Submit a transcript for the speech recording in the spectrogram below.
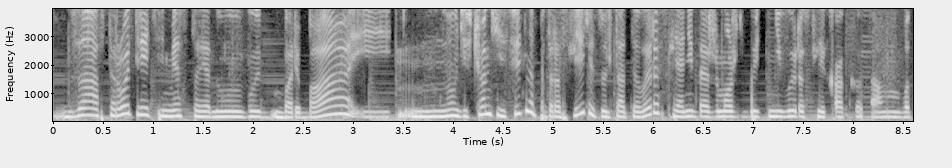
За второе-третье место, я думаю, будет борьба. И, ну, девчонки действительно подросли, результаты выросли. Они даже, может быть, не выросли как там вот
